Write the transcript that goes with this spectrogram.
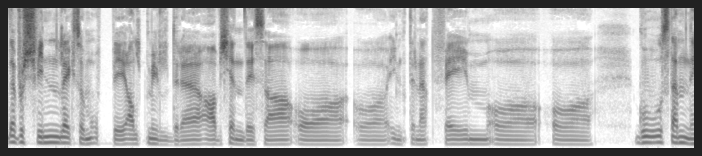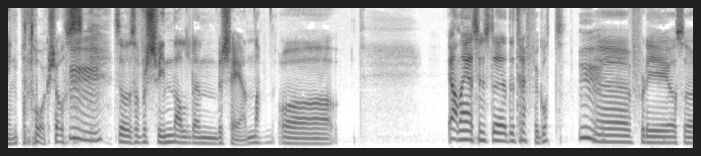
det forsvinner liksom oppi alt mylderet av kjendiser og, og internettfame og, og god stemning på talkshows. Mm. Så, så forsvinner all den beskjeden, da. Og ja, nei, jeg syns det, det treffer godt. Mm. Uh, fordi altså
